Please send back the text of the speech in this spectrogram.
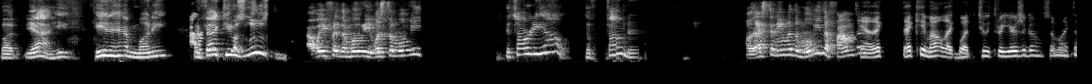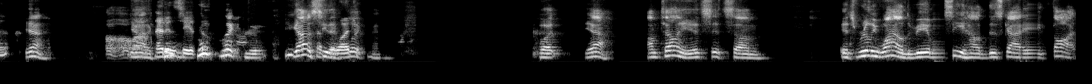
But yeah, he he didn't have money. In fact, he was losing. I'll wait for the movie. What's the movie? It's already out. The founder. Oh, that's the name of the movie, The Founder? Yeah, that, that came out like what, two, three years ago, something like that? Yeah, Oh, oh, yeah. wow. I didn't see it, Cool though. flick, dude. You got to see that flick, man. But yeah, I'm telling you, it's it's um, it's really wild to be able to see how this guy thought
